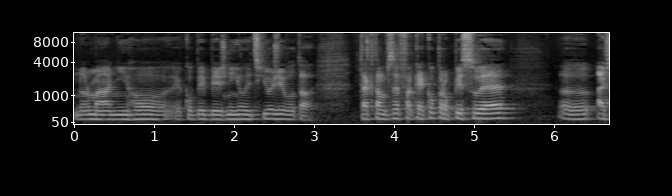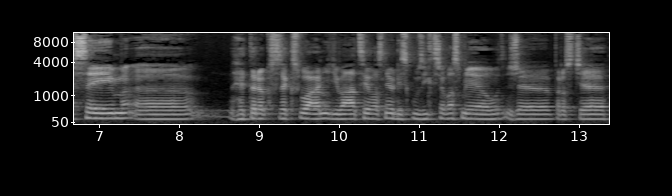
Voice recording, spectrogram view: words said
normálního jakoby běžného lidského života, tak tam se fakt jako propisuje, eh, až se jim eh, heterosexuální diváci vlastně v diskuzích třeba smějou, že prostě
